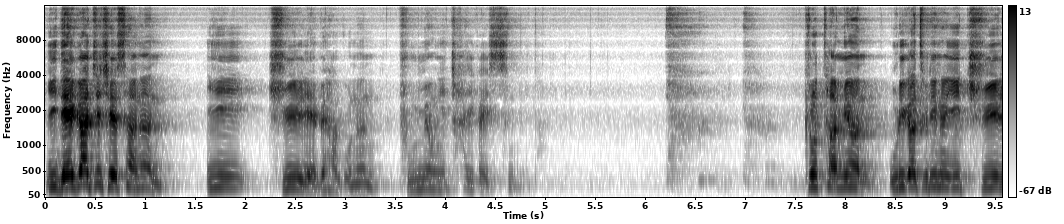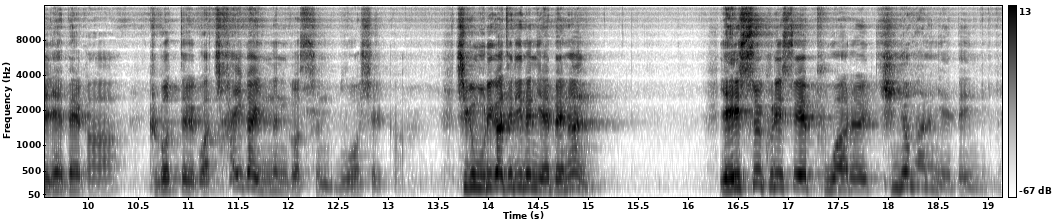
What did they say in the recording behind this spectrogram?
이 네 가지 제사는 이 주일 예배하고는 분명히 차이가 있습니다. 그렇다면 우리가 드리는 이 주일 예배가 그것들과 차이가 있는 것은 무엇일까? 지금 우리가 드리는 예배는 예수 그리스도의 부활을 기념하는 예배입니다.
